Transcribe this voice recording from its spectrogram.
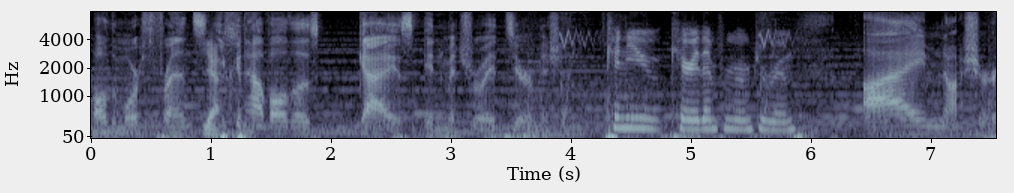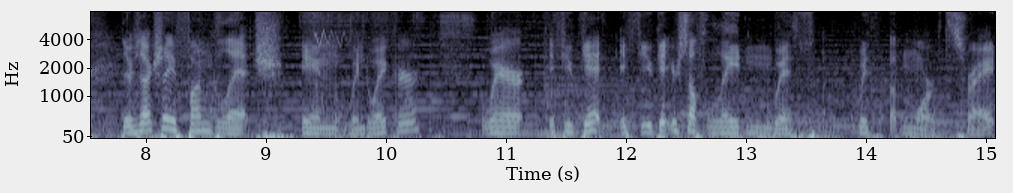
all the Morph friends. Yes. You can have all those guys in Metroid Zero Mission. Can you carry them from room to room? I'm not sure. There's actually a fun glitch in Wind Waker, where if you get if you get yourself laden with with Morths, right?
